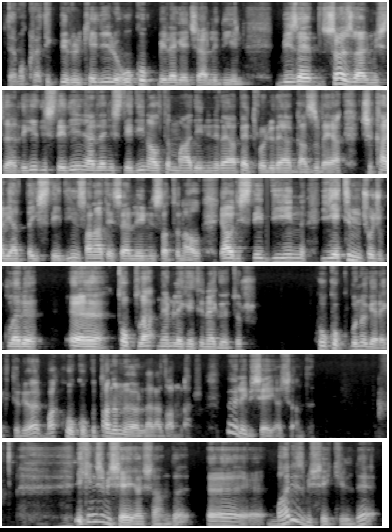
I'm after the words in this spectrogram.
demokratik bir ülke değil, hukuk bile geçerli değil. Bize söz vermişlerdi, git istediğin yerden istediğin altın madenini veya petrolü veya gazı veya çıkar ya da istediğin sanat eserlerini satın al. Ya istediğin yetim çocukları e, topla memleketine götür. Hukuk bunu gerektiriyor. Bak hukuku tanımıyorlar adamlar. Böyle bir şey yaşandı. İkinci bir şey yaşandı. Ee, bariz bir şekilde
